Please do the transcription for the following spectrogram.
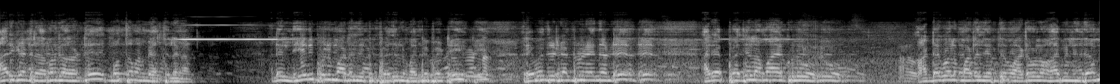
ఆరు గంటలు అమలు కావాలంటే మొత్తం అమ్మేయాలి తెలంగాణ. అంటే లేనిపోయిన మాటలు చెప్పి ప్రజలు మభ్యపెట్టి రేవంత్ రెడ్డి అంటున్నాడు ఏంటంటే అరే ప్రజల అమాయకులు అడ్డగోల మాటలు చెప్తాం అడ్డగోల హామీలు ఇద్దాం.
